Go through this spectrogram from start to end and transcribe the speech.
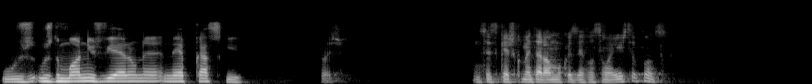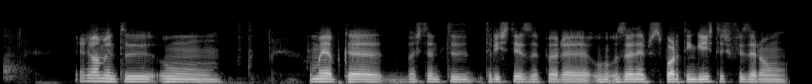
Os, os demónios vieram na, na época a seguir. Pois. Não sei se queres comentar alguma coisa em relação a isto, Afonso. É realmente um, uma época bastante tristeza para os adeptos sportinguistas que fizeram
